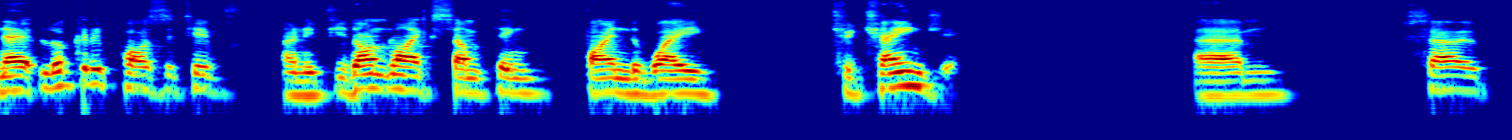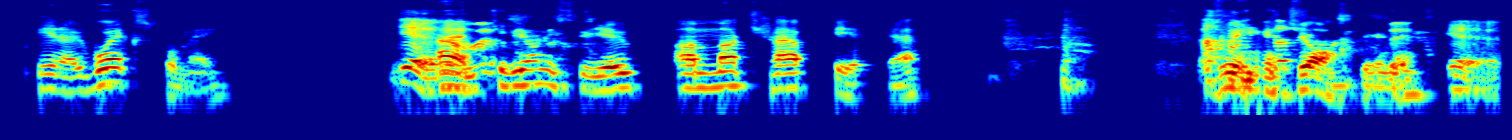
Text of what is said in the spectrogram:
now look at it positive, and if you don't like something, find a way to change it. Um, so you know, it works for me. Yeah, and no, to be honest with you, I'm much happier doing a job. You know? Yeah,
